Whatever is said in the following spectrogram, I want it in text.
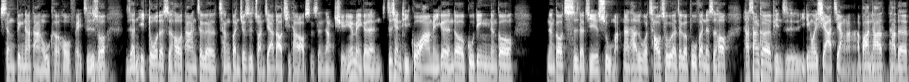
生病，那当然无可厚非。只是嗯说人一多的时候，当然这个成本就是转嫁到其他老师身上去，因为每个人之前提过啊，每一个人都有固定能够。能够吃的结束嘛？那他如果超出了这个部分的时候，他上课的品质一定会下降啊，包含他他的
